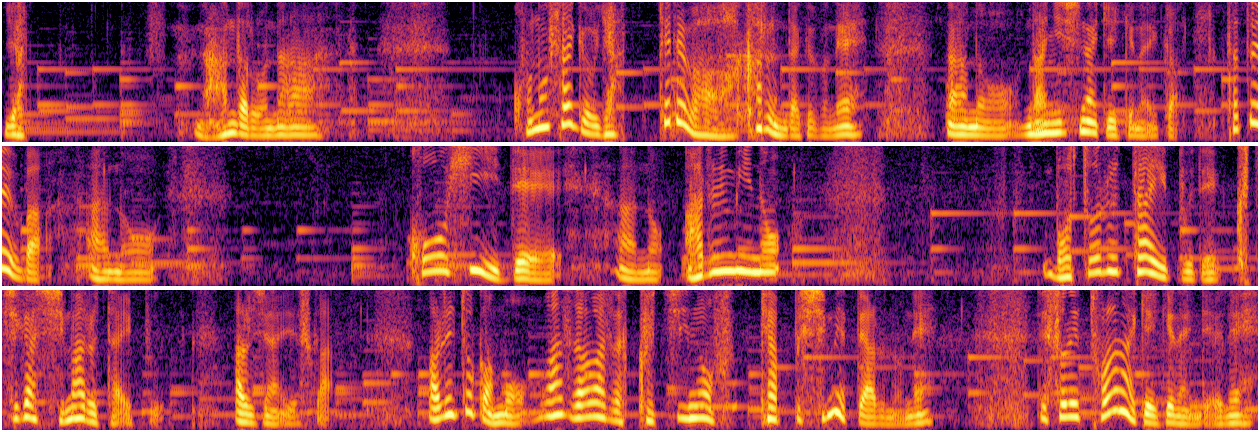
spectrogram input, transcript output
や、なんだろうな、この作業やってればわかるんだけどね、あの、何しなきゃいけないか。例えば、あの、コーヒーで、あの、アルミのボトルタイプで口が閉まるタイプあるじゃないですか。あれとかもわざわざ口のキャップ閉めてあるのね。で、それ取らなきゃいけないんだよね。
